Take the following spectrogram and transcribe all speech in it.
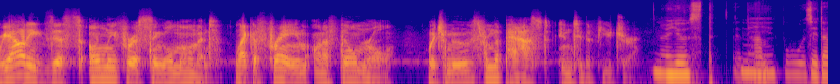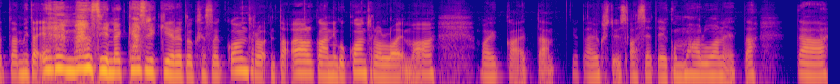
Reality exists only for a single moment, like a frame on a film roll, which moves from the past into the future. No just. Että niin. Hän puhuu siitä, että mitä enemmän siinä käsikirjoituksessa kontro- että alkaa niin kuin kontrolloimaan vaikka että jotain yksityisasiat, ei kun mä haluan, että tämä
